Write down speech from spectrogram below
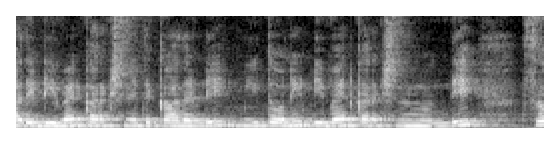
అది డివైన్ కనెక్షన్ అయితే కాదండి. మీతోని డివైన్ కనెక్షన్ ఉంది. సో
